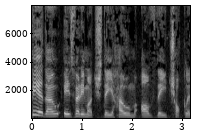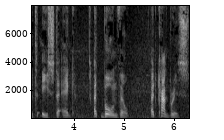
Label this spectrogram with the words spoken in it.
Here, though, is very much the home of the chocolate Easter egg at Bournville, at Cadbury's.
